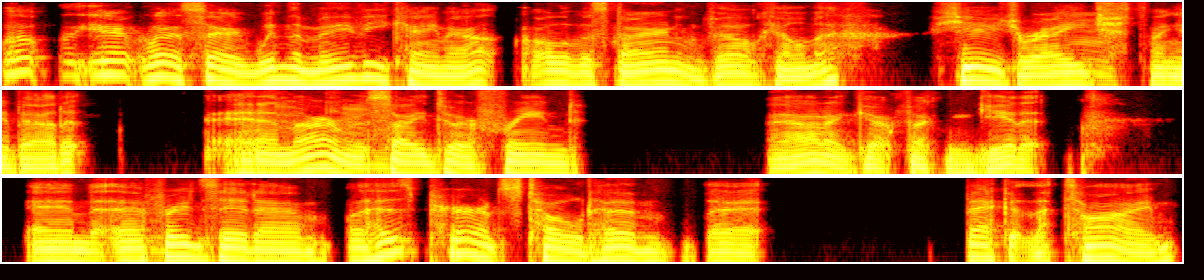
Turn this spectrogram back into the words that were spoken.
Well, yeah, let's say when the movie came out, Oliver Stone and Val Kilmer, huge rage thing about it. And I remember saying to a friend, I don't get fucking get it. And a friend said, um, well, his parents told him that back at the time,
